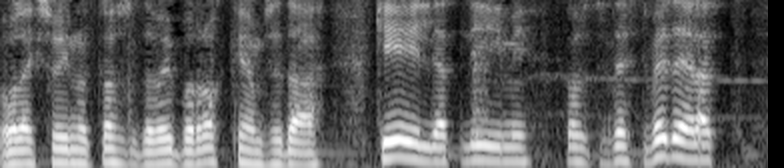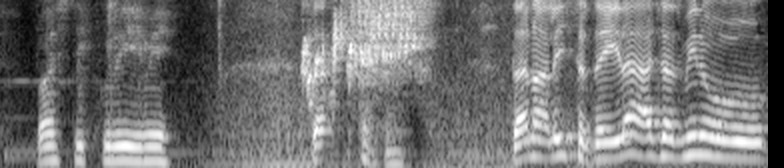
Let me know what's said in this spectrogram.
oleks võinud kasutada võib-olla rohkem seda keeljat liimi, kasutasin täiesti vedelat plastikuliimi. täna lihtsalt ei lähe asjad minu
